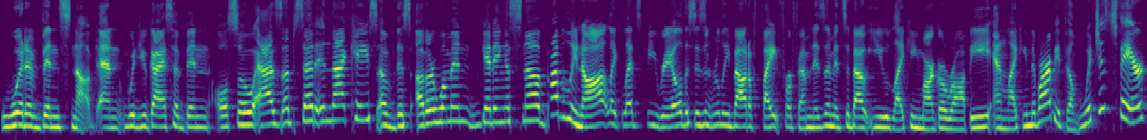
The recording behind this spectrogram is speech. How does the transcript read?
would have been snubbed. And would you guys have been also as upset in that case of this other woman getting a snub? Probably not. Like, let's be real. This isn't really about a fight for feminism. It's about you liking Margot Robbie and liking the Barbie film, which is fair,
